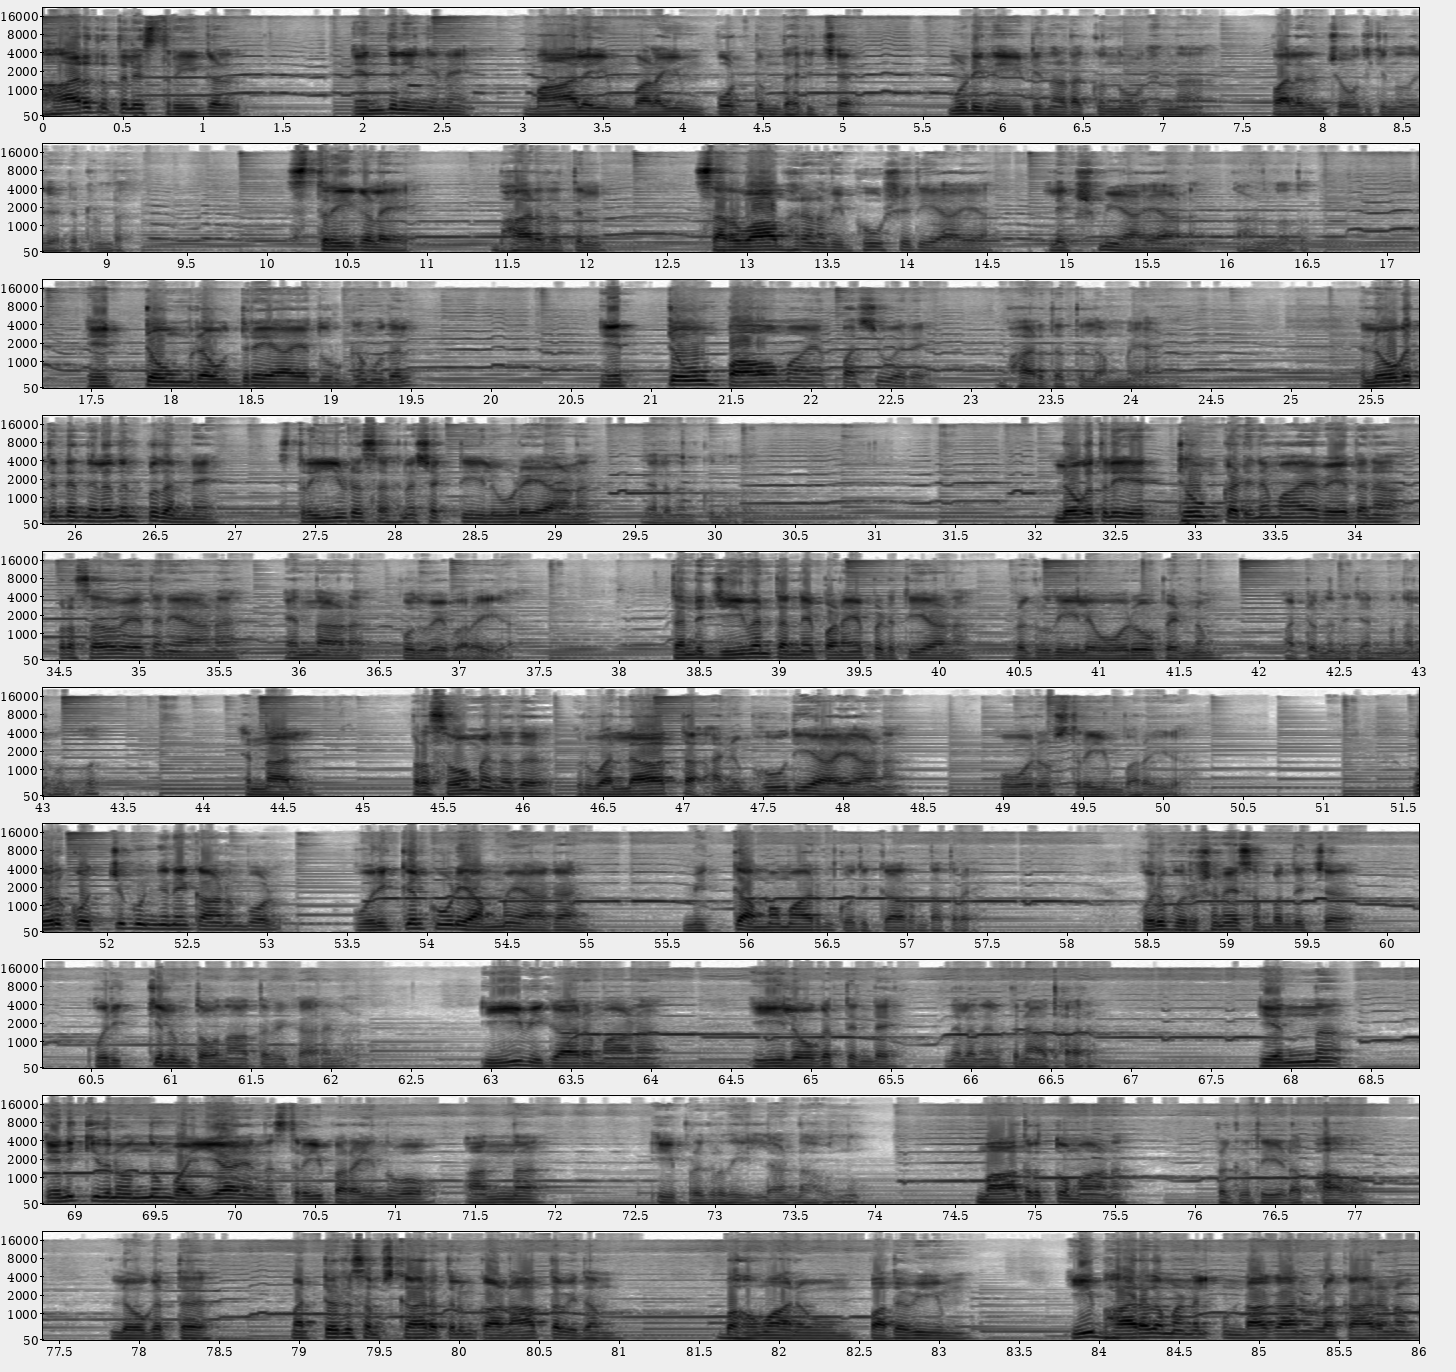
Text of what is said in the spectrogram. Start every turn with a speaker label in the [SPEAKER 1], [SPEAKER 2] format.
[SPEAKER 1] ഭാരതത്തിലെ സ്ത്രീകൾ എന്തിനിങ്ങനെ മാലയും വളയും പൊട്ടും ധരിച്ച് മുടി നീട്ടി നടക്കുന്നു എന്ന് പലരും ചോദിക്കുന്നത് കേട്ടിട്ടുണ്ട്. സ്ത്രീകളെ ഭാരതത്തിൽ സർവാഭരണ വിഭൂഷിതയായ ലക്ഷ്മിയായാണ് കാണുന്നത്. ഏറ്റവും രൗദ്രയായ ദുർഗ മുതൽ ഏറ്റവും പാവമായ പശു വരെ ഭാരതത്തിൽ അമ്മയാണ്. ലോകത്തിന്റെ നിലനിൽപ്പ് തന്നെ സ്ത്രീയുടെ സഹനശക്തിയിലൂടെയാണ് നിലനിൽക്കുന്നത്. ലോകത്തിലെ ഏറ്റവും കഠിനമായ വേദന പ്രസവ വേദനയാണ് എന്നാണ് പൊതുവെ പറയുക. തന്റെ ജീവൻ തന്നെ പണയപ്പെടുത്തിയാണ് പ്രകൃതിയിലെ ഓരോ പെണ്ണും മറ്റൊന്നിന് ജന്മം നൽകുന്നത്. എന്നാൽ പ്രസവം എന്നത് ഒരു വല്ലാത്ത അനുഭൂതിയായാണ് ഓരോ സ്ത്രീയും പറയുക. ഒരു കൊച്ചു കുഞ്ഞിനെ കാണുമ്പോൾ ഒരിക്കൽ കൂടി അമ്മയാകാൻ മിക്ക അമ്മമാരും കൊതിക്കാറുണ്ടത്രേ. ഒരു പുരുഷനെ സംബന്ധിച്ച് ഒരിക്കലും തോന്നാത്ത വികാരങ്ങൾ. ഈ വികാരമാണ് ഈ ലോകത്തിന്റെ നിലനിൽപ്പിന് ആധാരം. എന്ന് എനിക്കിതിനൊന്നും വയ്യ എന്ന് സ്ത്രീ പറയുന്നുവോ? അന്ന് ഈ പ്രകൃതി ഇല്ലാണ്ടാവുന്നു. മാതൃത്വമാണ് പ്രകൃതിയുടെ ഭാവം. ലോകത്ത് മറ്റൊരു സംസ്കാരത്തിലും കാണാത്ത വിധം ബഹുമാനവും പദവിയും ഈ ഭാരതമണ്ണിൽ ഉണ്ടാകാനുള്ള കാരണം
